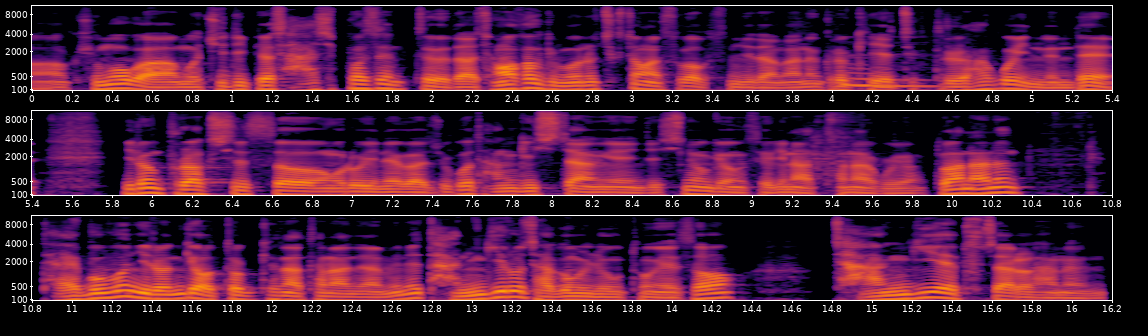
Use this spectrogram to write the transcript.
어, 규모가 뭐 GDP의 40%다 정확한 규모는 측정할 수가 없습니다만은 그렇게 예측들을 하고 있는데 이런 불확실성으로 인해 가지고 단기 시장에 이제 신용 경색이 나타나고요. 또 하나는 대부분 이런 게 어떻게 나타나냐면 단기로 자금을 융통해서 장기에 투자를 하는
